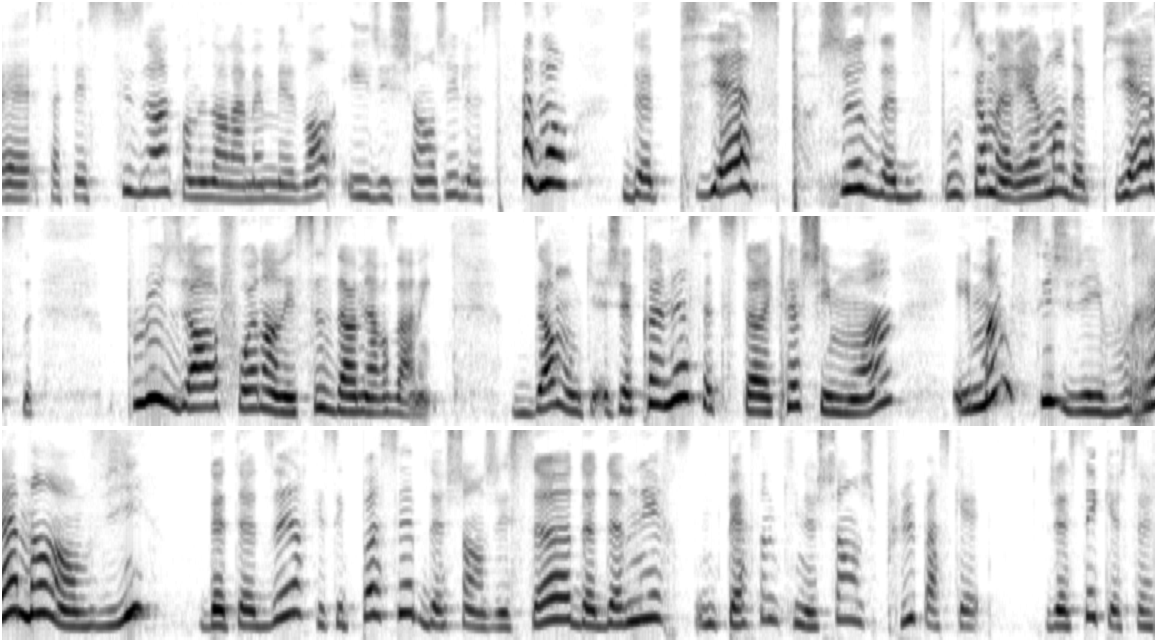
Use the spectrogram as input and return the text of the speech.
Euh, ça fait six ans qu'on est dans la même maison et j'ai changé le salon de pièces, pas juste de disposition, mais réellement de pièces, plusieurs fois dans les six dernières années. Donc, je connais cette historique-là chez moi et même si j'ai vraiment envie de te dire que c'est possible de changer ça, de devenir une personne qui ne change plus parce que je sais que ce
